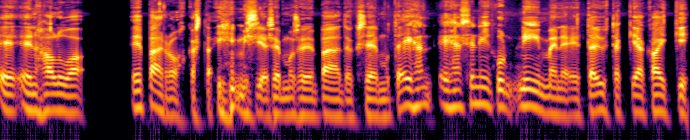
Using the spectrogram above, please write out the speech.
e, en halua epärohkaista ihmisiä semmoiseen päätökseen, mutta eihän, eihän se niin, kuin niin mene, että yhtäkkiä kaikki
